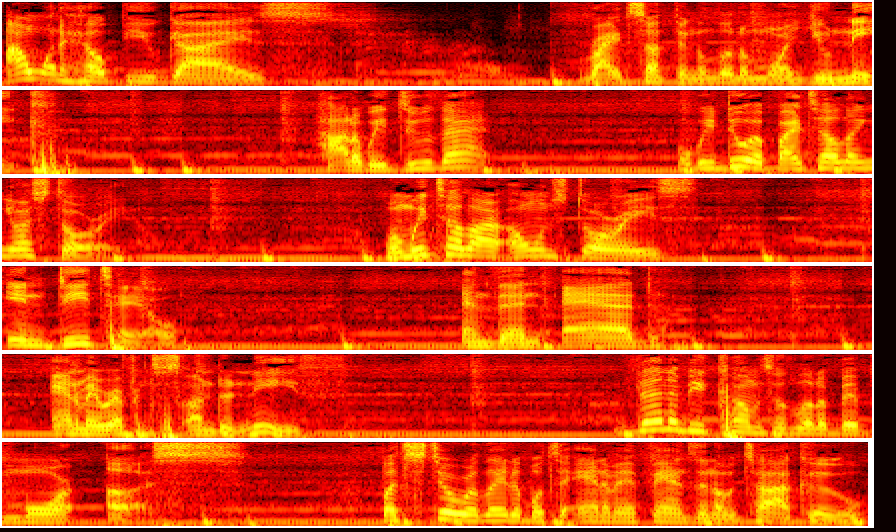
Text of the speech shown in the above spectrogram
I want to help you guys write something a little more unique. How do we do that? Well, we do it by telling your story. When we tell our own stories in detail and then add anime references underneath, then it becomes a little bit more us, but still relatable to anime fans and otaku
